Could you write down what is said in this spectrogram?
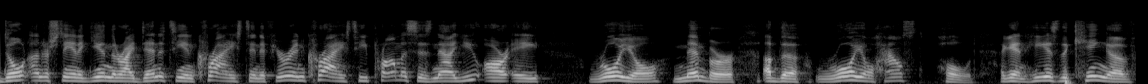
don't understand, again, their identity in Christ. And if you're in Christ, He promises now you are a royal member of the royal household. Again, He is the King of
